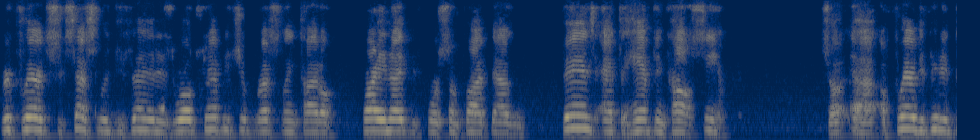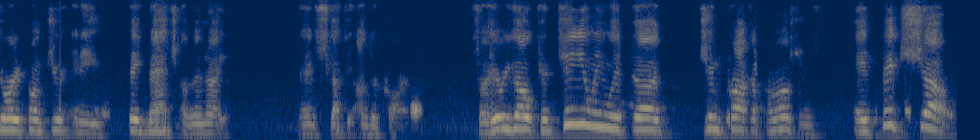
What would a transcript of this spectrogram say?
Ric Flair successfully defended his World Championship Wrestling title Friday night before some 5,000 fans at the Hampton Coliseum. So uh, Flair defeated Dory Funk Jr. in a big match of the night. And just got the undercard. So here we go. Continuing with uh, Jim Crockett Promotions, a big show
